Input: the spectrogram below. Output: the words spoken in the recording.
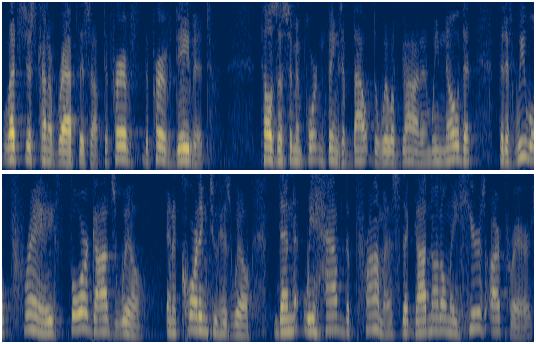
let's just kind of wrap this up. The prayer of, the prayer of David tells us some important things about the will of God, and we know that, that if we will pray for God's will and according to his will, then we have the promise that God not only hears our prayers,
